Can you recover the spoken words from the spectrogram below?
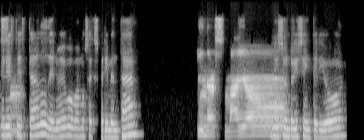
En este estado, de nuevo, vamos a experimentar smile, sonrisa interior,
